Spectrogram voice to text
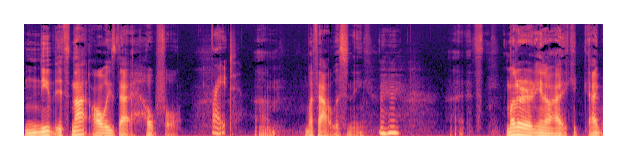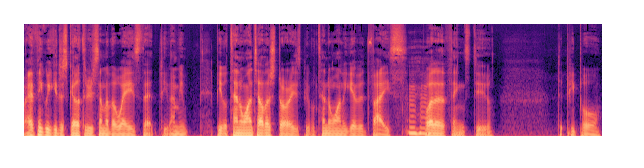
need, it's not always that helpful Right. Without listening. Mm-hmm. Uh, what are you know? I, I I think we could just go through some of the ways that people. I mean, people tend to want to tell their stories. People tend to want to give advice. Mm-hmm. What other things do do people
